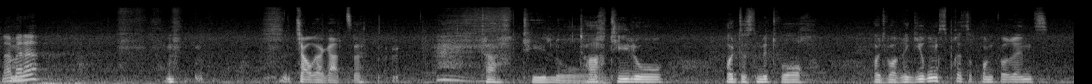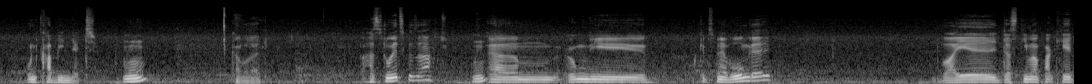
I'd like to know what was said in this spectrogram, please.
Na, Männer? Ciao, ragazze. Tag, Thilo. Tag, Thilo. Heute ist Mittwoch. Heute war Regierungspressekonferenz und Kabinett. Kabarett. Hast du jetzt gesagt? Ähm, irgendwie gibt es mehr Wohngeld, weil das Klimapaket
